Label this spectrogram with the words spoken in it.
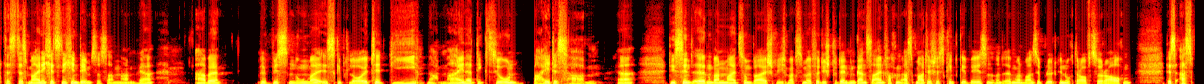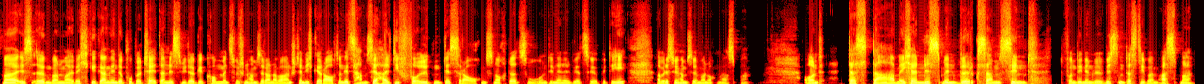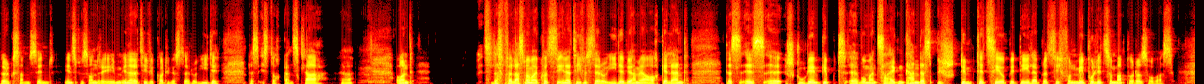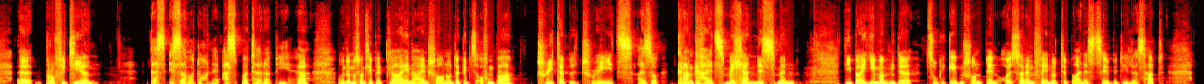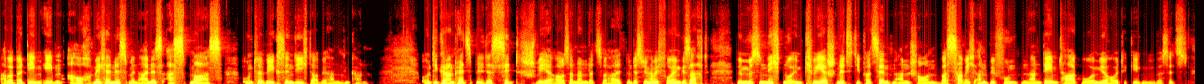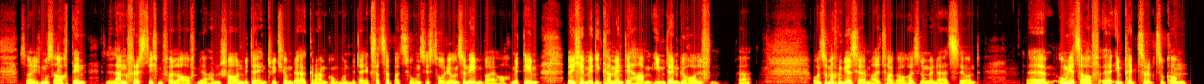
das, das meine ich jetzt nicht in dem Zusammenhang, ja. Aber wir wissen nun mal, es gibt Leute, die nach meiner Diktion beides haben. Ja, die sind irgendwann mal zum Beispiel, ich mag es immer für die Studenten ganz einfach, ein asthmatisches Kind gewesen und irgendwann waren sie blöd genug drauf zu rauchen. Das Asthma ist irgendwann mal weggegangen in der Pubertät, dann ist wieder gekommen. Inzwischen haben sie dann aber anständig geraucht und jetzt haben sie halt die Folgen des Rauchens noch dazu und die nennen wir COPD, aber deswegen haben sie immer noch ein Asthma. Und dass da Mechanismen wirksam sind, von denen wir wissen, dass die beim Asthma wirksam sind, insbesondere eben inhalative Corticosteroide. Das ist doch ganz klar. Ja. Und das verlassen wir mal kurz die inhalativen Steroide. Wir haben ja auch gelernt, dass es äh, Studien gibt, äh, wo man zeigen kann, dass bestimmte COPDler plötzlich von Mepolizumab oder sowas äh, profitieren. Das ist aber doch eine Asthmatherapie. Ja? Und da muss man klipp klar hineinschauen und da gibt es offenbar treatable traits, also Krankheitsmechanismen, die bei jemandem, der zugegeben schon den äußeren Phänotyp eines COPDlers hat, aber bei dem eben auch Mechanismen eines Asthmas unterwegs sind, die ich da behandeln kann. Und die Krankheitsbilder sind schwer auseinanderzuhalten. Und deswegen habe ich vorhin gesagt, wir müssen nicht nur im Querschnitt die Patienten anschauen. Was habe ich an Befunden an dem Tag, wo er mir heute gegenüber sitzt? Sondern ich muss auch den langfristigen Verlauf mir anschauen mit der Entwicklung der Erkrankung und mit der Exacerbationshistorie und so nebenbei auch mit dem, welche Medikamente haben ihm denn geholfen? Ja? Und so machen wir es ja im Alltag auch als Lungenärzte. Und äh, um jetzt auf äh, Impact zurückzukommen,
